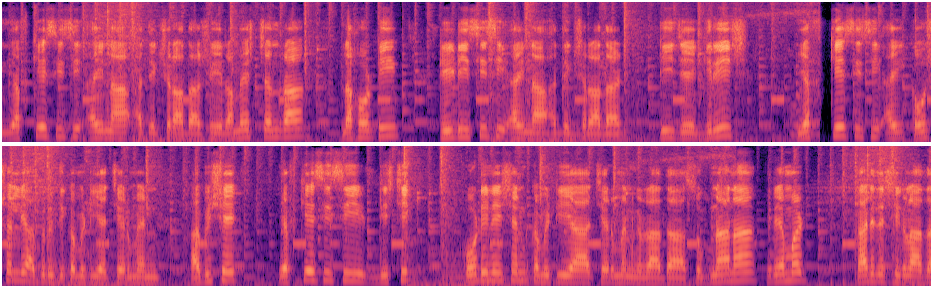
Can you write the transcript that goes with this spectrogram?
ಎಫ್ ಕೆ ಸಿಸಿಐನ ಅಧ್ಯಕ್ಷರಾದ ಶ್ರೀ ರಮೇಶ್ ಚಂದ್ರ ಲಹೋಟಿ ಟಿಡಿಸಿಸಿಐನ ಅಧ್ಯಕ್ಷರಾದ ಟಿಜೆ ಗಿರೀಶ್ ಎಫ್ಕೆಸಿಸಿಐ ಕೌಶಲ್ಯ ಅಭಿವೃದ್ಧಿ ಕಮಿಟಿಯ chairman Abhishek FKCC district coordination ಕಮಿಟಿಯ ಚೇರ್ಮನ್ಗಳಾದ ಸುಜ್ಞಾನ ಹಿರೇಮಠ್, ಕಾರ್ಯದರ್ಶಿಗಳಾದ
